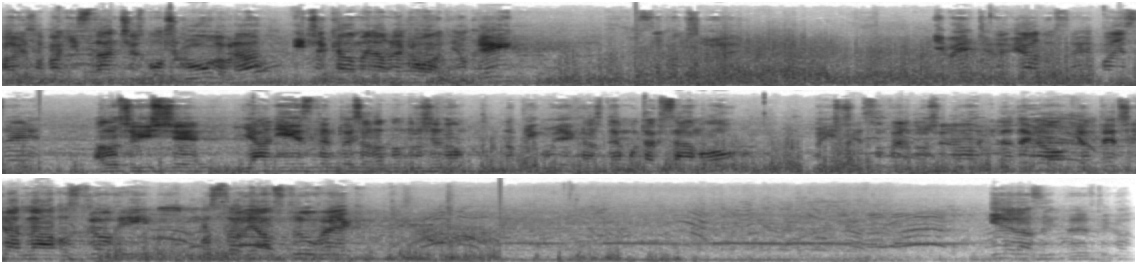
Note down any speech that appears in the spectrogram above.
A więc chłopaki, stańcie z boczku, dobra? I czekamy na mlekołaki, ok? Zakończyły. Nie będzie wywiadu, sobie sobie. Ale oczywiście ja nie jestem tutaj żadną drużyną, dopinguję każdemu tak samo. Byliście super drużyną i dlatego piąteczka dla Ostrowi, Ostrowia, Ostrówek. Ile razy e, w tygodniu?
